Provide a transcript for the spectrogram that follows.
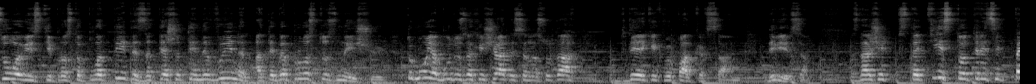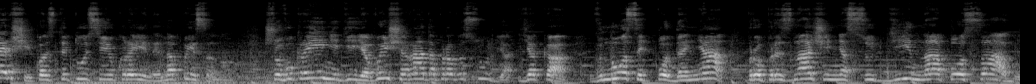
совісті просто платити за те, що ти не винен, а тебе просто знищують. Тому я буду захищатися на судах в деяких випадках сам. Дивіться. Значить, в статті 131 Конституції України написано, що в Україні діє Вища рада правосуддя, яка вносить подання про призначення судді на посаду.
